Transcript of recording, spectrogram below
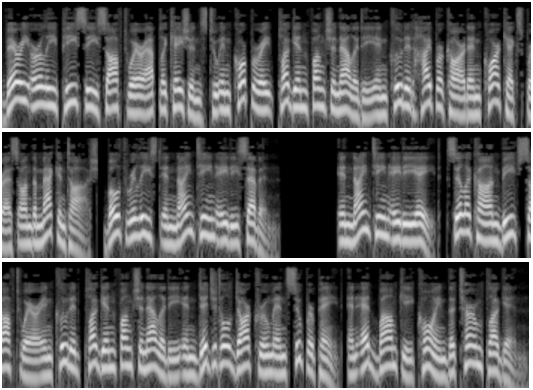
Very early PC software applications to incorporate plugin functionality included HyperCard and QuarkXPress on the Macintosh, both released in 1987. In 1988, Silicon Beach software included plug-in functionality in Digital Darkroom and SuperPaint, and Ed Bomke coined the term plug-in.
